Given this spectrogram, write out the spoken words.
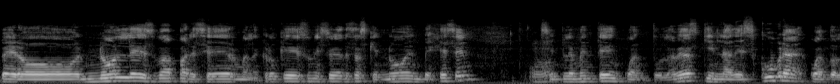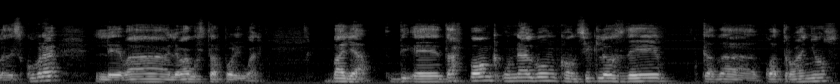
pero no les va a parecer mala. Creo que es una historia de esas que no envejecen. Uh -huh. Simplemente en cuanto la veas, quien la descubra, cuando la descubra, le va, le va a gustar por igual. Vaya, eh, Daft Punk, un álbum con ciclos de cada cuatro años,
